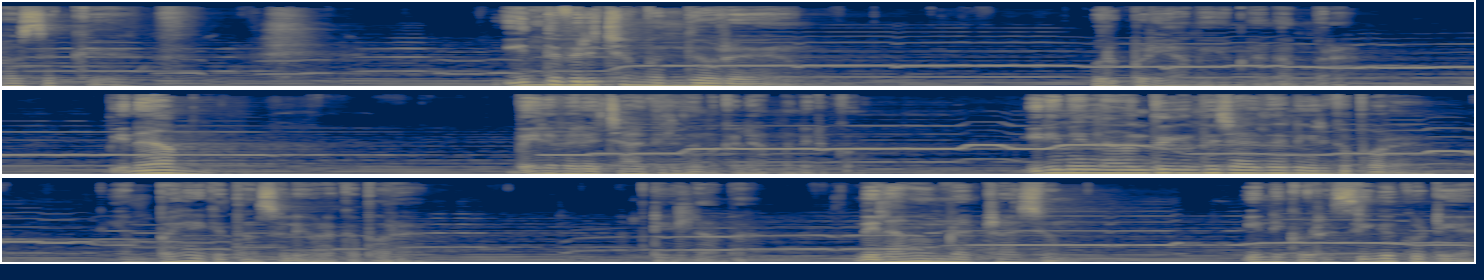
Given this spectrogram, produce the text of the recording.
லொசுக்கு இந்த விருச்சம் வந்து ஒரு உருப்படி அமையும் நான் நம்புறேன். ஏன்னா வேற வேற ஜாதியில் நம்ம கல்யாணம் பண்ணியிருக்கோம். இனிமேல் நான் வந்து இந்த ஜாதி தானே இருக்க போறேன். என் பையனுக்கு தான் சொல்லி வளர்க்க போறேன். அப்படி இல்லாம நிலாவும் நட்ராஜும் இன்னைக்கு ஒரு சிங்கக்குட்டியை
